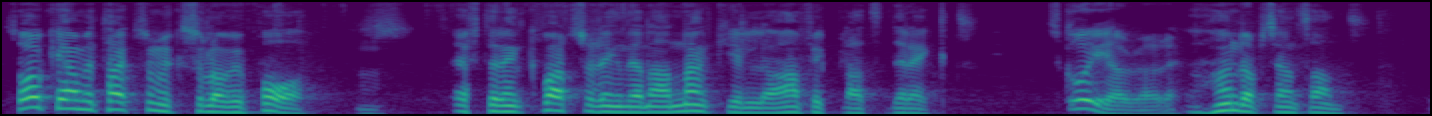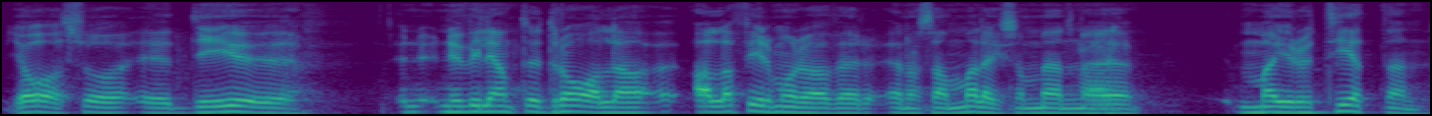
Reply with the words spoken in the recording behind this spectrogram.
Så okej, men tack så mycket så la vi på. Efter en kvart så ringde en annan kille och han fick plats direkt. Skojar du eller? 100% sant. Ja, så eh, det är ju... nu- vill jag inte dra alla, alla firmor över en och samma liksom, men eh, majoriteten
